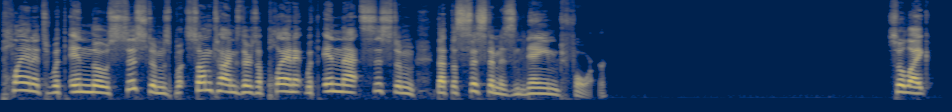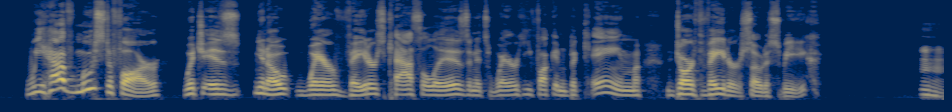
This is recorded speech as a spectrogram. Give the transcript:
planets within those systems, but sometimes there's a planet within that system that the system is named for. So, like, we have Mustafar, which is, you know, where Vader's castle is, and it's where he fucking became Darth Vader, so to speak. hmm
